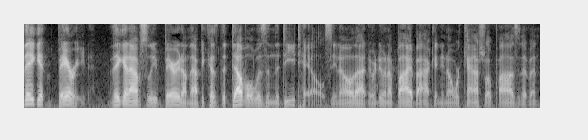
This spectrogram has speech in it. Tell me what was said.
they get buried. They get absolutely buried on that because the devil was in the details, you know, that we're doing a buyback and, you know, we're cash flow positive and,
